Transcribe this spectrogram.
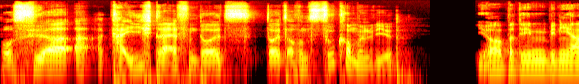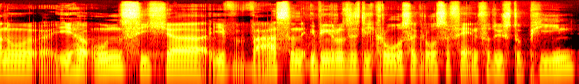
was für ein KI-Streifen da jetzt, da jetzt auf uns zukommen wird. Ja, bei dem bin ich auch noch eher unsicher. Ich weiß ich bin grundsätzlich großer, großer Fan von Dystopien.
